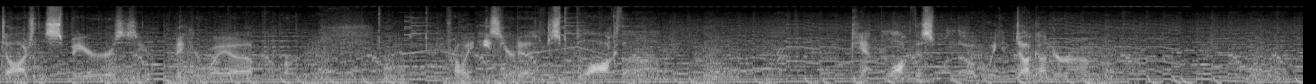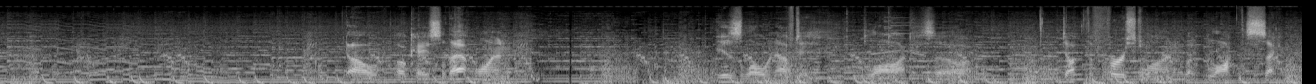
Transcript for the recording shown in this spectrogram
dodge the spears as you make your way up. Or probably easier to just block them. Can't block this one though, but we can duck under them. Oh, okay, so that one is low enough to block, so duck the first one, but block the second one.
